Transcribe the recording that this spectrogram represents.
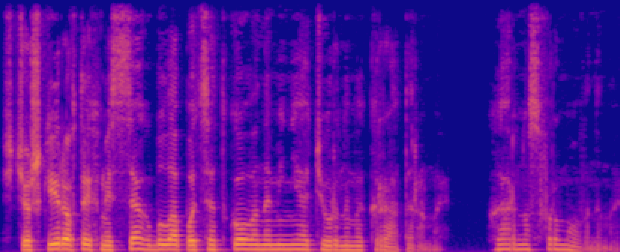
що шкіра в тих місцях була поцяткована мініатюрними кратерами. гарно сформованими.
